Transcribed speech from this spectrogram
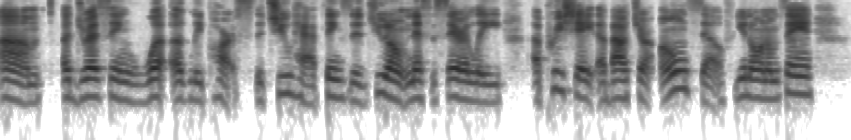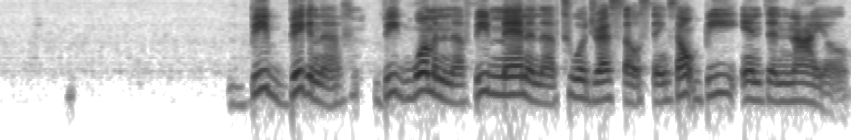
um, addressing what ugly parts that you have, things that you don't necessarily appreciate about your own self. You know what I'm saying? Be big enough, be woman enough, be man enough to address those things. Don't be in denial.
